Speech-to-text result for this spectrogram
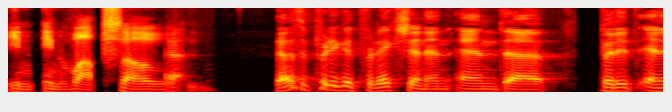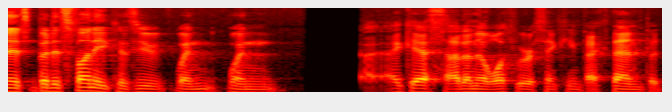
in, in WAP. So yeah. that was a pretty good prediction. And, and, uh, but it, and it's, but it's funny because you, when, when, I guess, I don't know what we were thinking back then, but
